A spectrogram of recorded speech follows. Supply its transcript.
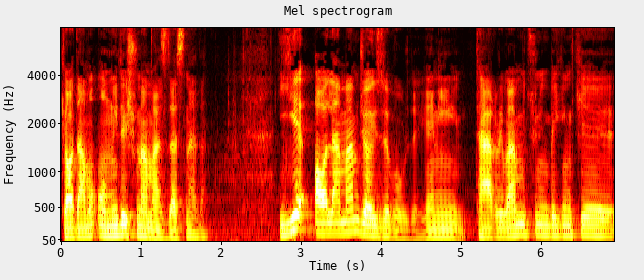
که آدما امیدشون هم از دست ندن. یه عالمم جایزه برده. یعنی تقریبا می‌تونیم بگیم که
